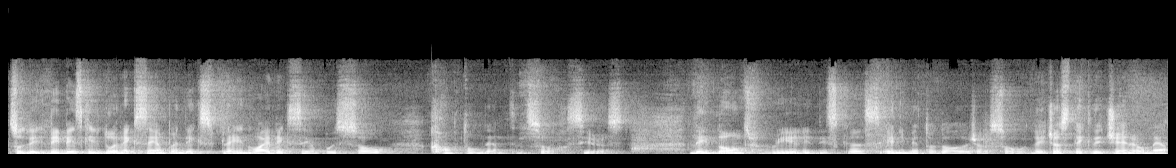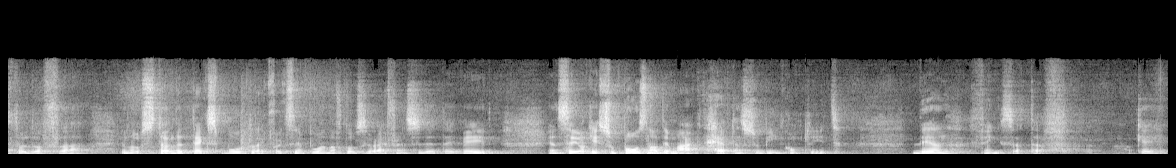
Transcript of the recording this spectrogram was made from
So they, they basically do an example and they explain why the example is so contundent and so serious. They don't really discuss any methodology or so. They just take the general method of, uh, you know, standard textbook, like for example, one of those references that I made, and say, okay, suppose now the market happens to be incomplete, then things are tough. Okay?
